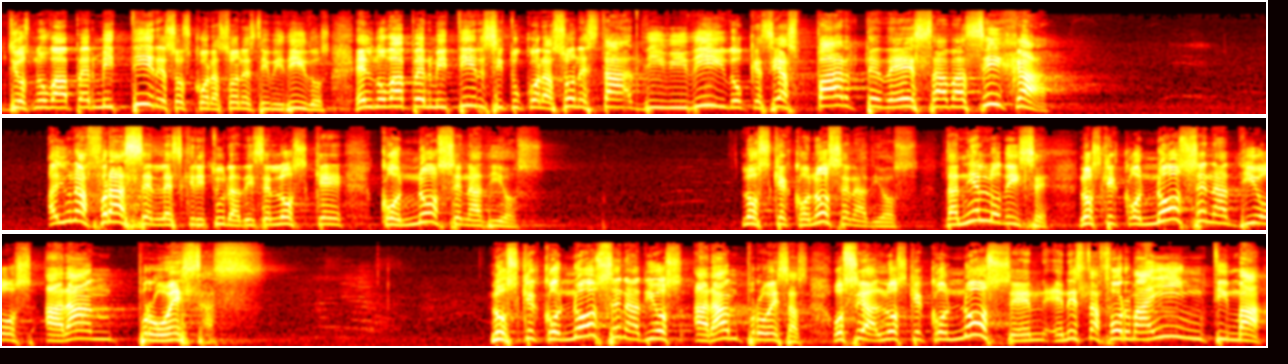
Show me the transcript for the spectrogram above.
Dios no va a permitir esos corazones divididos. Él no va a permitir si tu corazón está dividido que seas parte de esa vasija. Hay una frase en la escritura, dice, los que conocen a Dios. Los que conocen a Dios. Daniel lo dice, los que conocen a Dios harán proezas. Los que conocen a Dios harán proezas. O sea, los que conocen en esta forma íntima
